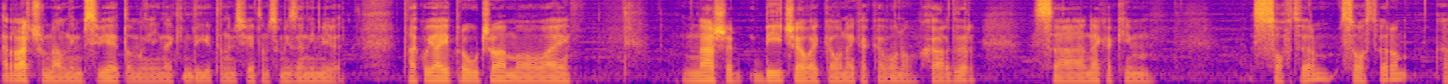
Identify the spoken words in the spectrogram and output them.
računalnim svijetom ili nekim digitalnim svijetom su mi zanimljive. Tako ja i proučavam ovaj naše biće ovaj kao nekakav ono hardware sa nekakvim softverom, softverom uh,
